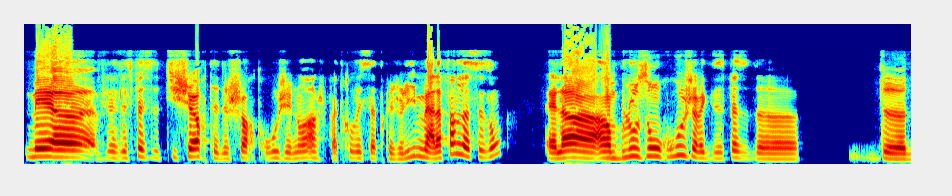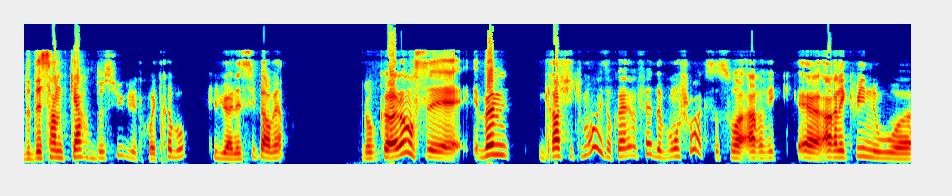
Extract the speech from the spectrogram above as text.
Mais euh, l'espèce de t-shirt et de short rouge et noir, j'ai pas trouvé ça très joli. Mais à la fin de la saison, elle a un blouson rouge avec des espèces de de, de dessins de cartes dessus que j'ai trouvé très beau, qui lui allait super bien. Donc euh, non, c'est même graphiquement, ils ont quand même fait de bons choix, que ce soit Harvey, euh, Harley Quinn ou euh,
